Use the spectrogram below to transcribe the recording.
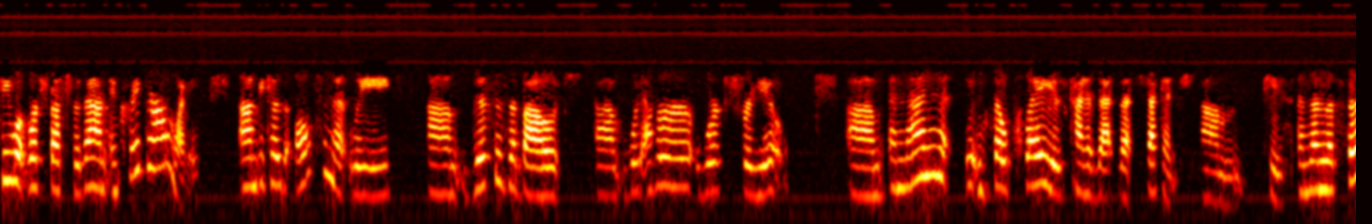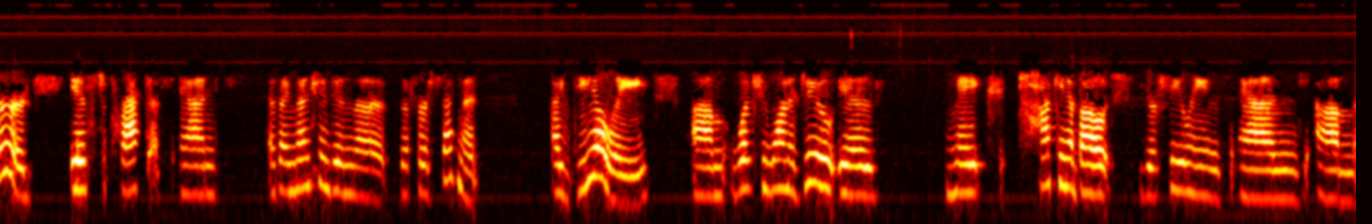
see what works best for them and create their own way. um, because ultimately um, this is about um, whatever works for you. Um, and then so play is kind of that that second um, piece. And then the third is to practice. And as I mentioned in the the first segment ideally what you want to do is make talking about your feelings and um,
